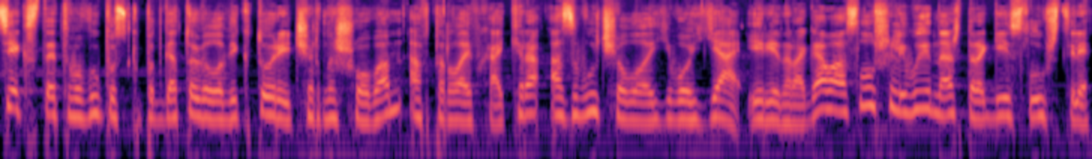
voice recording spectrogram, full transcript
Текст этого выпуска подготовила Виктория Чернышова, автор лайфхакера. Озвучивала его я, Ирина Рогава, а слушали вы, наши дорогие слушатели.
